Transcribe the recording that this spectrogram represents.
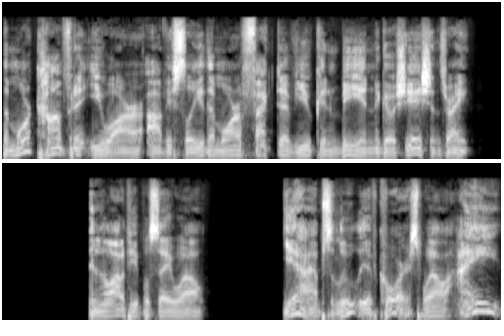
The more confident you are, obviously, the more effective you can be in negotiations, right? And a lot of people say, well, yeah, absolutely, of course. Well, I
